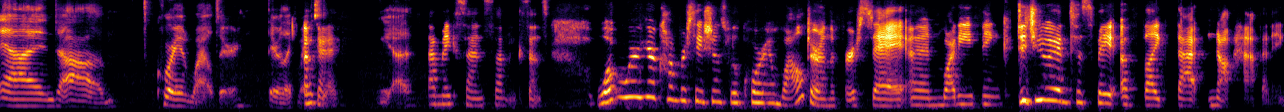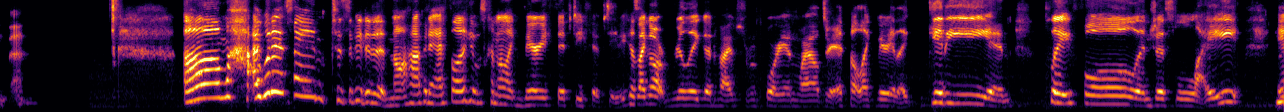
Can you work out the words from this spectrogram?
and um, Corey and Wilder. They were like my. Okay. Yeah. That makes sense. That makes sense. What were your conversations with Corey and Wilder on the first day, and why do you think? Did you anticipate of like that not happening then? Um, I wouldn't say I anticipated it not happening. I felt like it was kind of like very 50-50 because I got really good vibes from Corey and Wilder. It felt like very like giddy and playful and just light Mhm.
